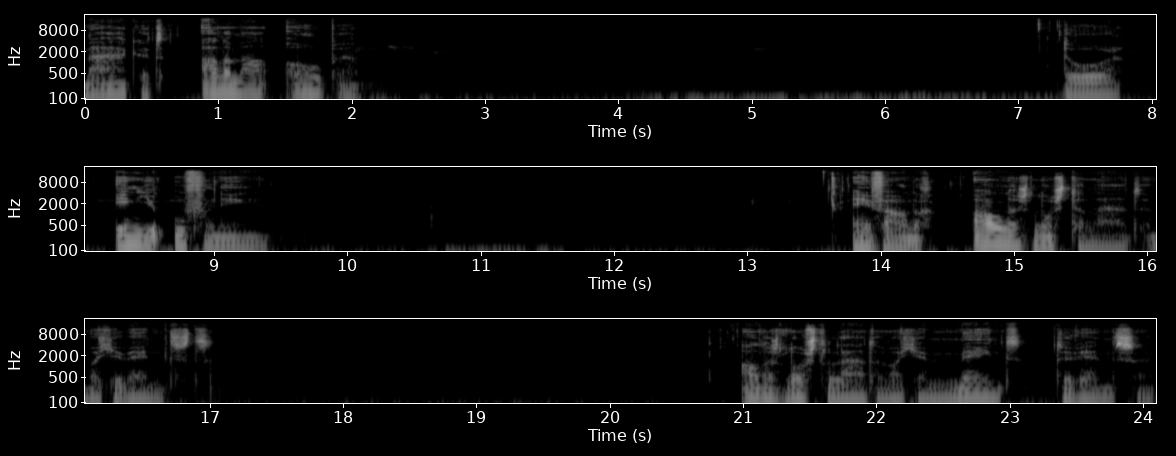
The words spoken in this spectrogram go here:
Maak het allemaal open. Door in je oefening eenvoudig alles los te laten wat je wenst. Alles los te laten wat je meent te wensen.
